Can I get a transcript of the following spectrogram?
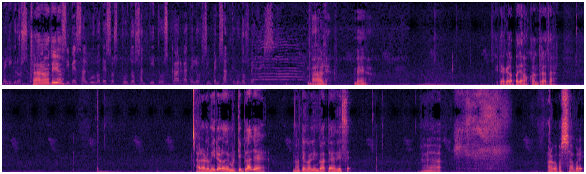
peligroso. ¿no, tío? Si ves alguno de esos putos santitos, cárgatelo sin pensártelo dos veces. Vale, venga Creía que la podíamos contratar Ahora lo miro, lo de multiplayer. No tengo lingotes, dice. Ah. Algo pasado por ahí.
